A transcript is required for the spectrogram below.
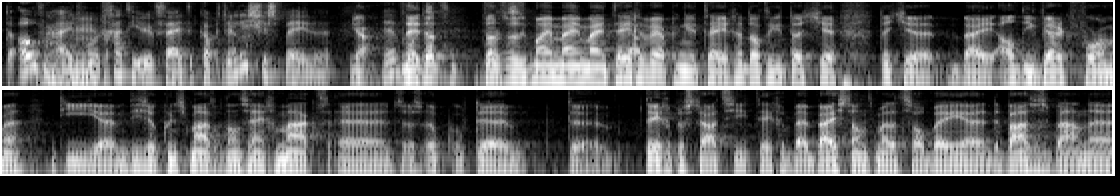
De overheid Mhm. wordt, gaat hier in feite kapitalistje spelen. Ja, nee, wordt- dat, dat wordt- was mijn, mijn, mijn tegenwerping hier tegen. Dat, je- dat, je, dat je bij al die werkvormen die, eh, die zo kunstmatig dan zijn gemaakt, eh zoals ook, ook de, de tegenprestatie tegen bij, bijstand, maar dat zal bij eh, de basisbaan eh,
